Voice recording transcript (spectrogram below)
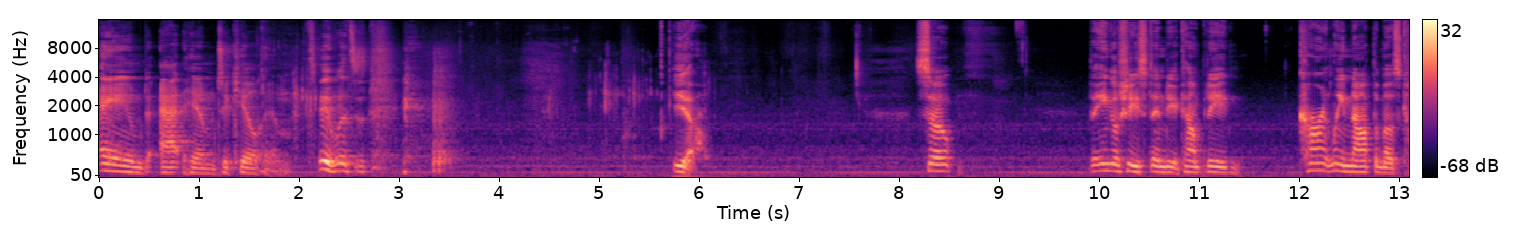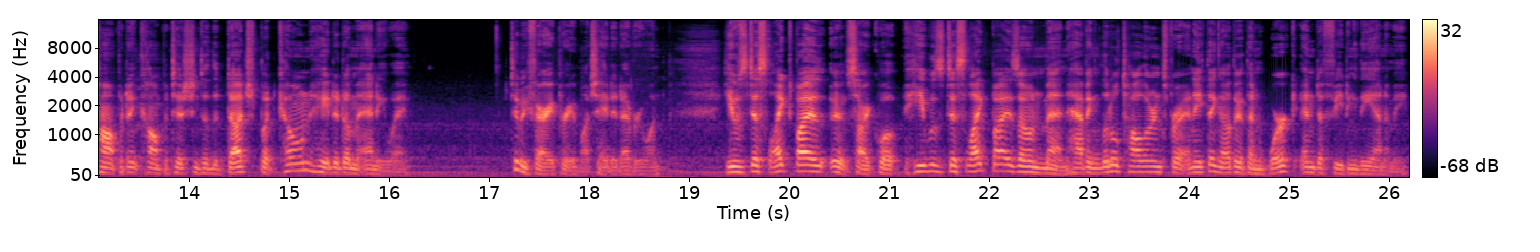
aimed at him to kill him. It was. Yeah. So, the English East India Company, currently not the most competent competition to the Dutch, but Coen hated them anyway. To be fair, he pretty much hated everyone. He was disliked by, uh, sorry, quote, he was disliked by his own men, having little tolerance for anything other than work and defeating the enemy.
